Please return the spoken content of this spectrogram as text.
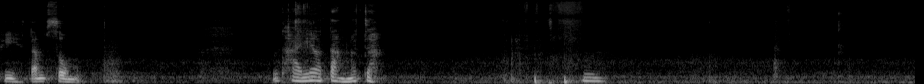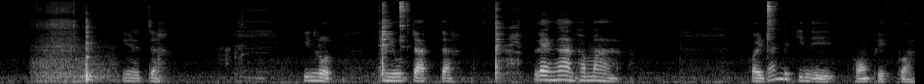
พี่ตำสมมันถ่ายแนวตั้งนะจ๊ะเนี่ยจ้ะ กินหลดหิวจัดจ้ะ แรงงานพม่าคอยดันไปกินอีกของเผ็ดก่อน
